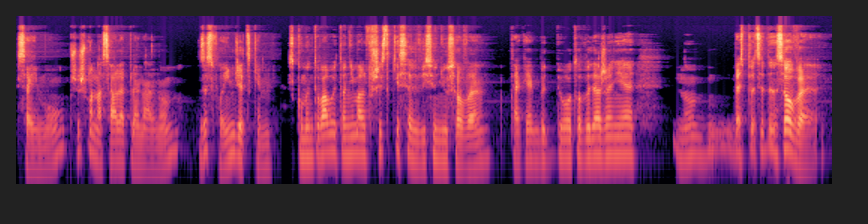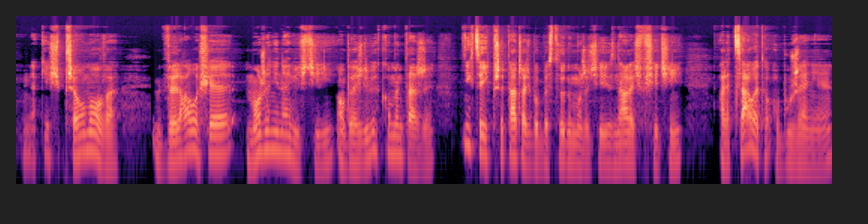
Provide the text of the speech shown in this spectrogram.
Sejmu przyszła na salę plenarną ze swoim dzieckiem. Skomentowały to niemal wszystkie serwisy newsowe, tak jakby było to wydarzenie no, bezprecedensowe, jakieś przełomowe. Wylało się morze nienawiści, obraźliwych komentarzy. Nie chcę ich przetaczać, bo bez trudu możecie je znaleźć w sieci, ale całe to oburzenie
